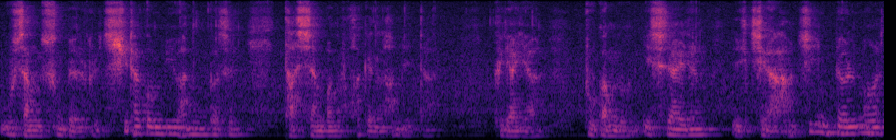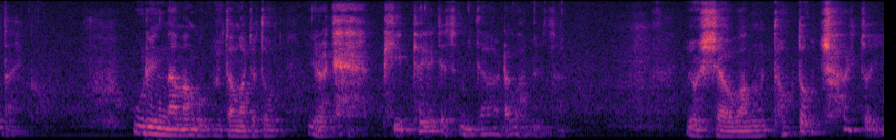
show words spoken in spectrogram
우상 숭배를 치라고 미워하는 것을 다시 한번 확인을 합니다. 그리하여 북왕국 이스라엘은 일찌감치 멸망을 당했고 우리 남한국 유다마저도 이렇게 피폐하게 됐습니다. 라고 하면서 요시아 왕은 더욱더 철저히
